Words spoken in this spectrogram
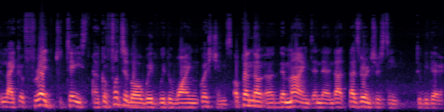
like afraid to taste, uh, comfortable with, with the wine questions, open uh, their mind, and then that that's very interesting to be there.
